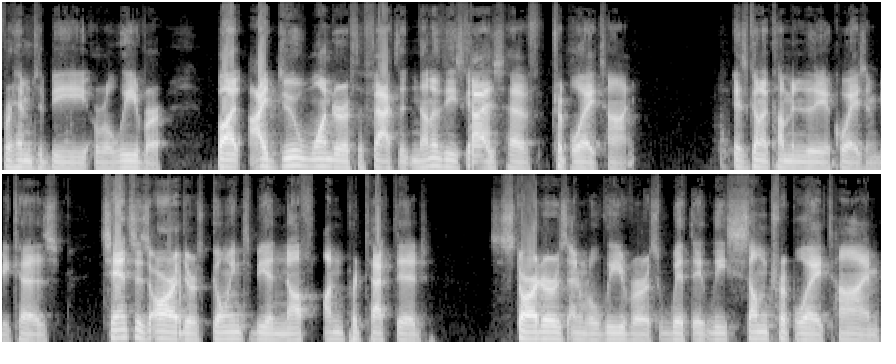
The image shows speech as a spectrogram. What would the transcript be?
for him to be a reliever. But I do wonder if the fact that none of these guys have AAA time is going to come into the equation because chances are there's going to be enough unprotected starters and relievers with at least some AAA time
